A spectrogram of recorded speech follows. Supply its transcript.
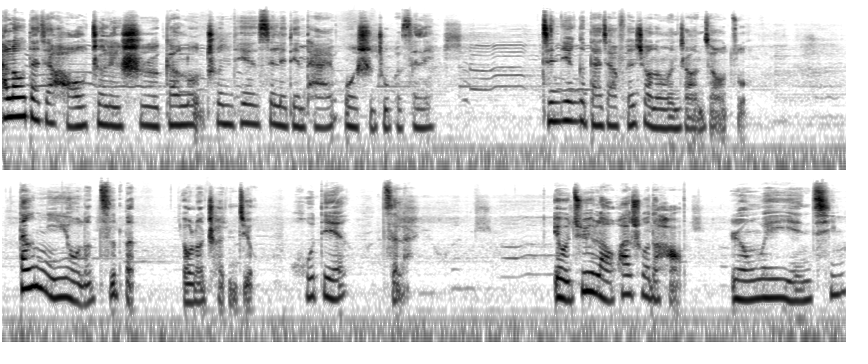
Hello，大家好，这里是甘露春天系列电台，我是主播森林。今天跟大家分享的文章叫做《当你有了资本，有了成就，蝴蝶自来》。有句老话说得好，“人微言轻”，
